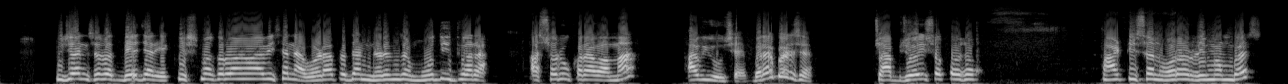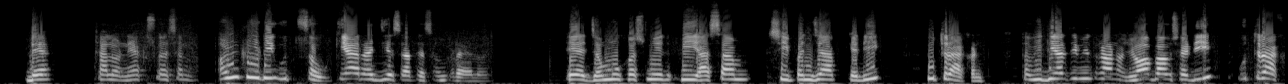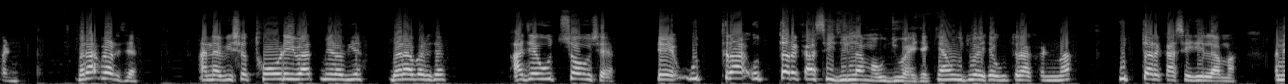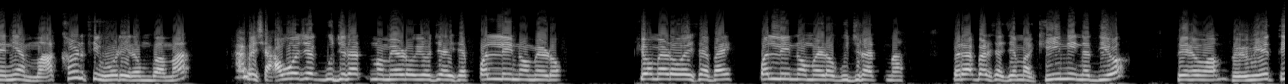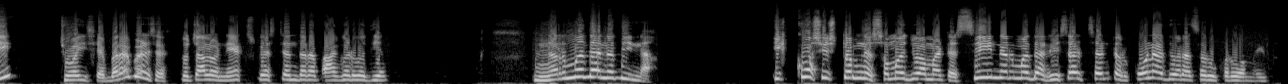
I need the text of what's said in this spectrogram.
ઉજવવાની શરૂઆત બે હજાર એકવીસમાં કરવામાં આવી છે અને વડાપ્રધાન નરેન્દ્ર મોદી દ્વારા આ શરૂ કરાવવામાં આવ્યું છે. બરાબર છે? તો આપ જોઈ શકો છો. પાર્ટીશન હોરર રિમેમ્બર્સ ડે ચાલો નેક્સ્ટ ક્વેશ્ચન અંટુડી ઉત્સવ કયા રાજ્ય સાથે સંકળાયેલો છે? A Jammu Kashmir, B Assam, C Punjab કે ડી ઉત્તરાખંડ. તો વિદ્યાર્થી મિત્રો, આનો જવાબ આવશે ડી ઉત્તરાખંડ. બરાબર છે? આના વિશે થોડી વાત મેળવીએ. બરાબર છે? આ જે ઉત્સવ છે, એ ઉત્તરા ઉત્તર કાશી જિલ્લામાં ઉજવાય છે. ક્યાં ઉજવાય છે? ઉત્તરાખંડમાં ઉત્તર કાશી જિલ્લામાં. અને ત્યાં માખણથી હોળી રમવામાં આવે છે. આવો જ એક ગુજરાતમાં મેળો યોજાય છે. પલ્લીનો મેળો. કયો મેળો હોય છે ભાઈ? પલ્લીનો મેળો ગુજરાતમાં. બરાબર છે. જેમાં ઘીની નદીઓ વહેતી જોઈ છે. બરાબર છે? તો ચાલો નેક્સ્ટ ક્વેશ્ચન તરફ આગળ વધીએ. નર્મદા નદીના ઇકોસિસ્ટમને સમજવા માટે સી નર્મદા રિસર્ચ સેન્ટર કોના દ્વારા શરૂ કરવામાં આવ્યું?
